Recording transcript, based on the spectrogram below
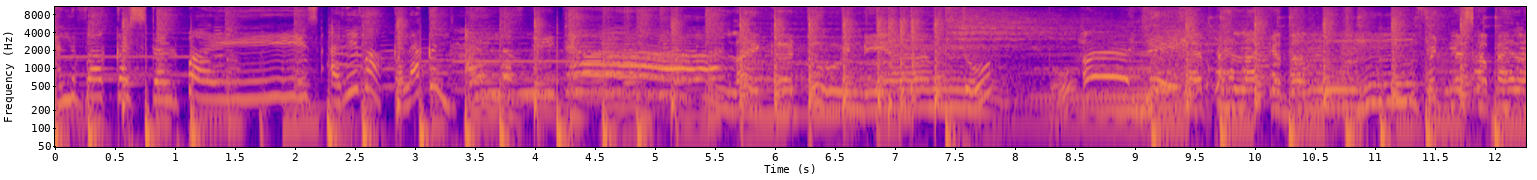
हलवा कस्टर्ड पाइस अरे वाह, कलाकंद। आई लव पहला कदम फिटनेस का पहला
